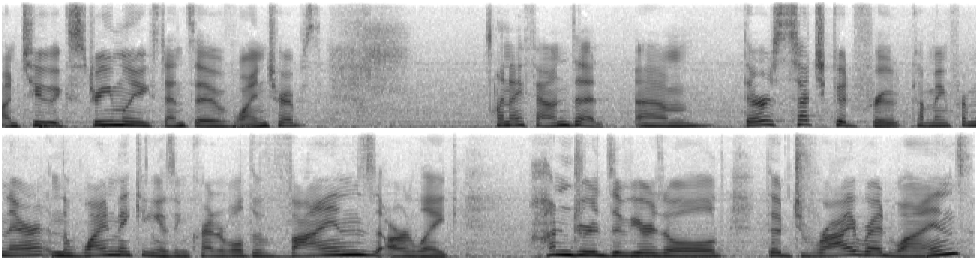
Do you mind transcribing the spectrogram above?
on two extremely extensive wine trips, and I found that um, there is such good fruit coming from there, and the winemaking is incredible. The vines are like hundreds of years old. The dry red wines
